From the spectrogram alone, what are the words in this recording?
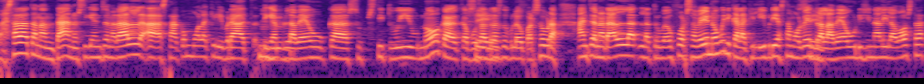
passa de tant en tant, o sigui, en general eh, està com molt equilibrat, diguem, Mhm. la veu que substituïu, no?, que, que Sí. vosaltres dobleu per sobre. En general la, la trobeu força bé, no? Vull dir que l'equilibri està molt bé Sí. entre la veu original i la vostra,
